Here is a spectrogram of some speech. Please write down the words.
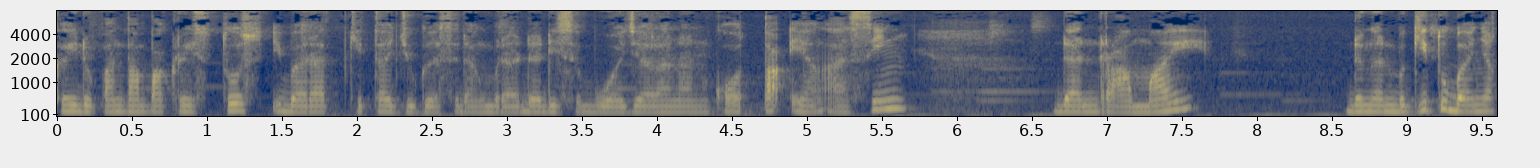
Kehidupan tanpa Kristus ibarat kita juga sedang berada di sebuah jalanan kota yang asing dan ramai dengan begitu banyak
